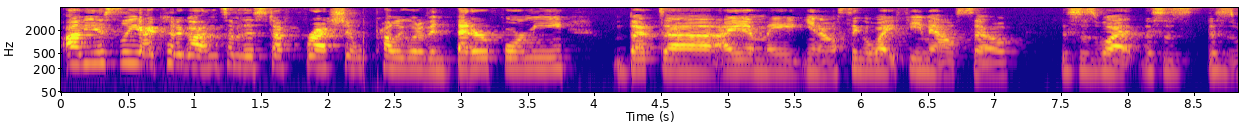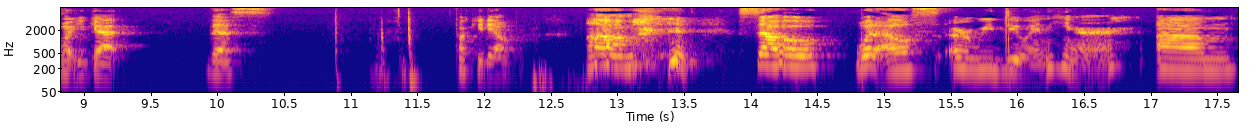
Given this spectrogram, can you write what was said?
Obviously, I could have gotten some of this stuff fresh. It probably would have been better for me, but uh, I am a, you know, single white female, so this is what, this is, this is what you get. This. Fuck you, Dale. Um, so what else are we doing here? Um,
